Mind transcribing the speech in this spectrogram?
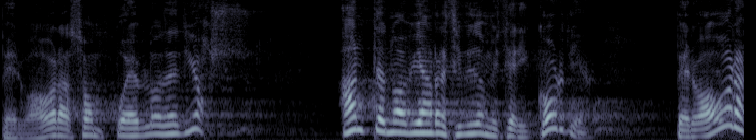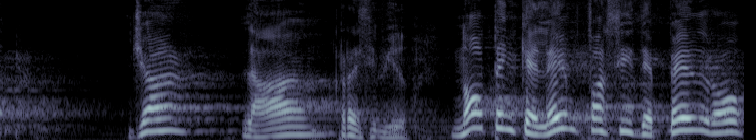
pero ahora son pueblo de Dios. Antes no habían recibido misericordia, pero ahora ya la han recibido. Noten que el énfasis de Pedro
